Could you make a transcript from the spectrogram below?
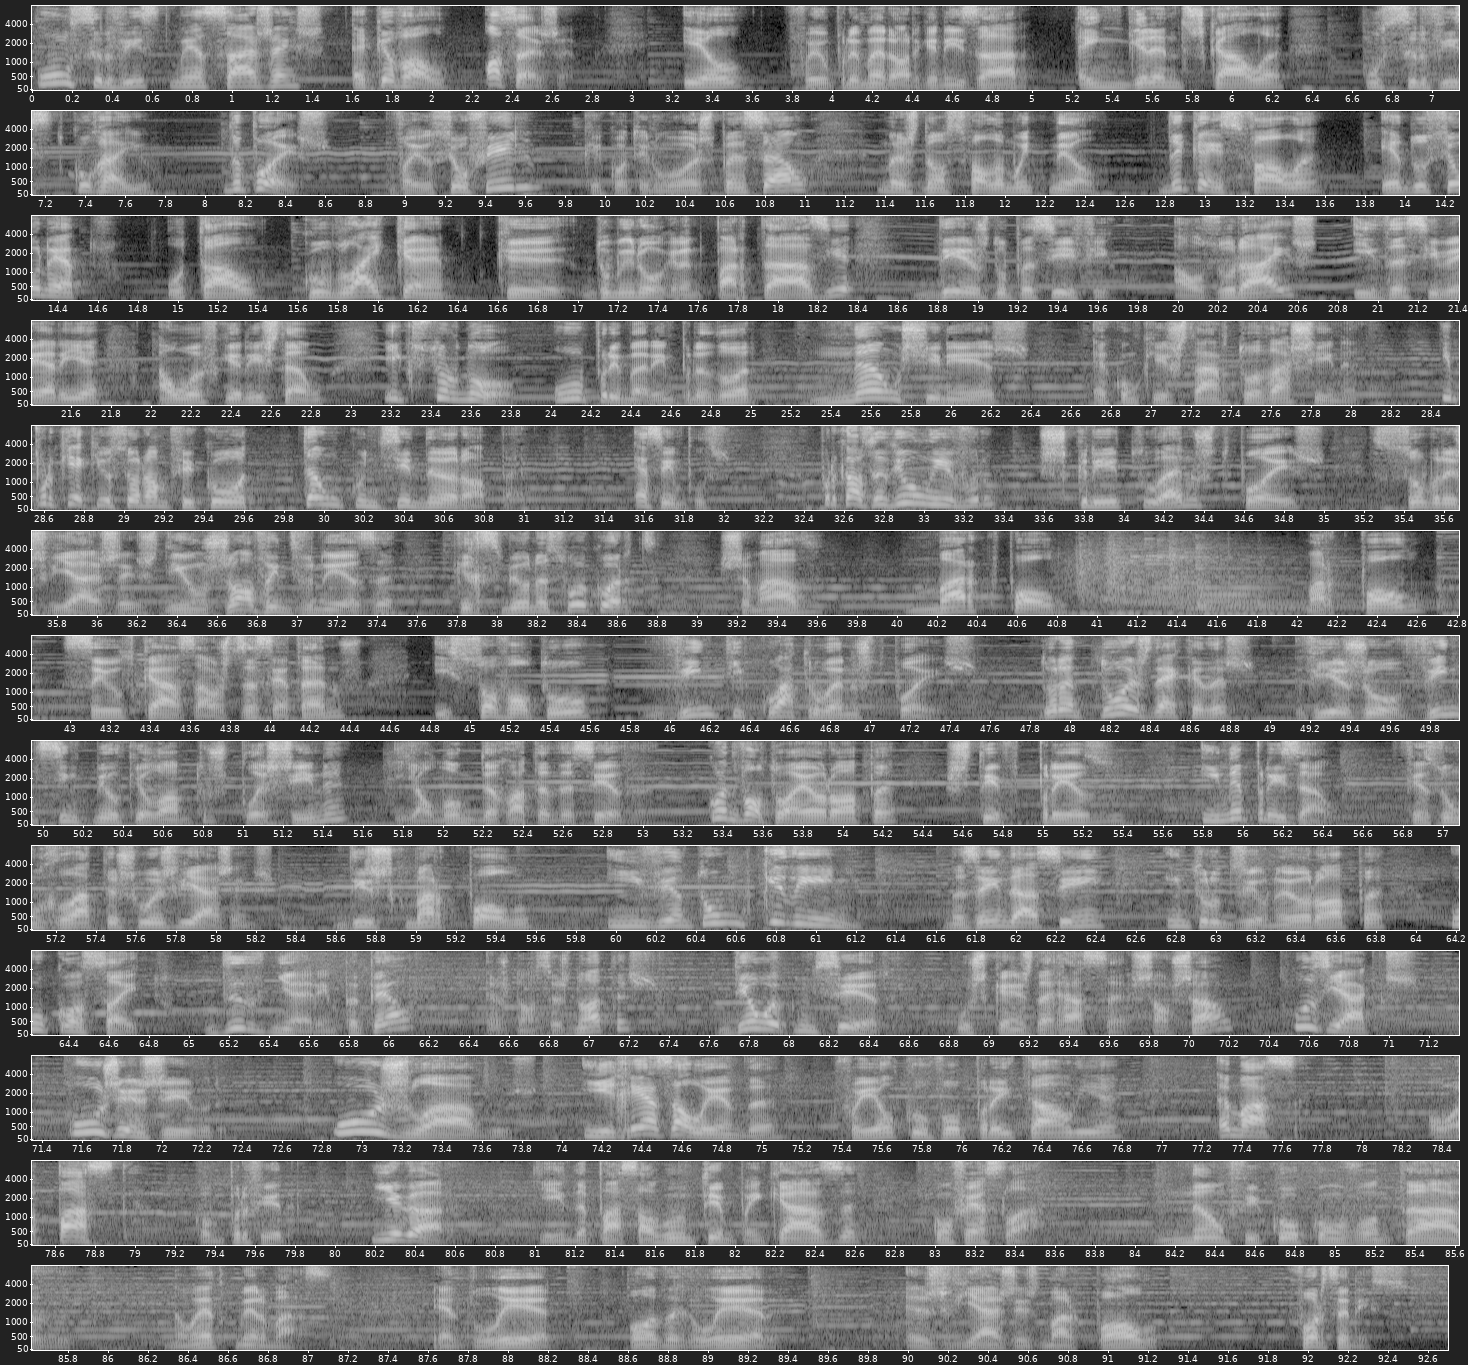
um serviço de mensagens a cavalo. Ou seja, ele foi o primeiro a organizar, em grande escala, o serviço de correio. Depois veio o seu filho, que continuou a expansão, mas não se fala muito nele. De quem se fala é do seu neto, o tal Kublai Khan, que dominou grande parte da Ásia, desde o Pacífico aos Urais e da Sibéria ao Afeganistão e que se tornou o primeiro imperador não chinês a conquistar toda a China. E porquê é que o seu nome ficou tão conhecido na Europa? É simples. Por causa de um livro escrito anos depois sobre as viagens de um jovem de Veneza que recebeu na sua corte, chamado Marco Polo. Marco Polo saiu de casa aos 17 anos e só voltou 24 anos depois. Durante duas décadas, viajou 25 mil quilómetros pela China e ao longo da Rota da Seda. Quando voltou à Europa, esteve preso e, na prisão, fez um relato das suas viagens. Diz que Marco Polo inventou um bocadinho, mas ainda assim introduziu na Europa o conceito de dinheiro em papel, as nossas notas, deu a conhecer os cães da raça Chau Chau, os iaques, o gengibre, os gelados e reza a lenda que foi ele que levou para a Itália a massa, ou a pasta, como prefira. E agora, que ainda passa algum tempo em casa, confesse lá, não ficou com vontade, não é de comer massa, é de ler ou de reler as viagens de Marco Polo? Força nisso!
